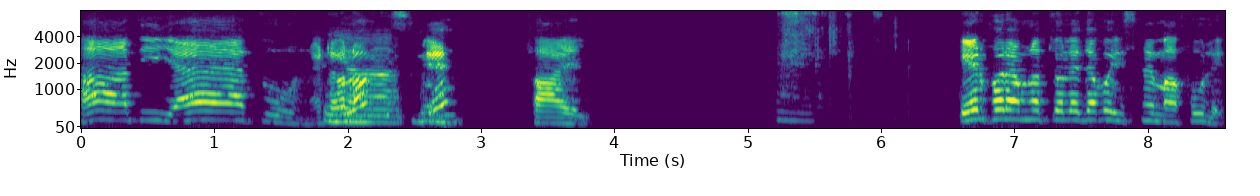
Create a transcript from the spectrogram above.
হাদিয়াতুন এটা হলো ইসমে ফাইল এরপরে আমরা চলে যাব ইসমে মাফুলে।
